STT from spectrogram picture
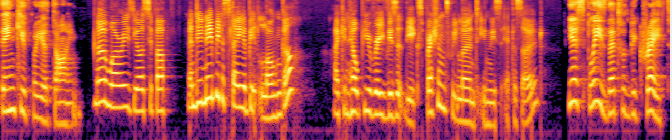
Thank you for your time. No worries, Josipa. And do you need me to stay a bit longer? I can help you revisit the expressions we learned in this episode. Yes, please, that would be great.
